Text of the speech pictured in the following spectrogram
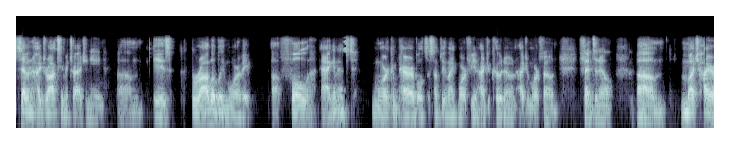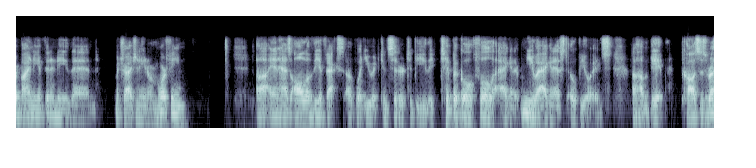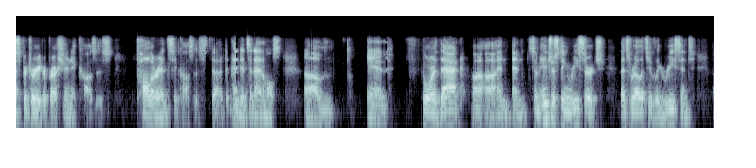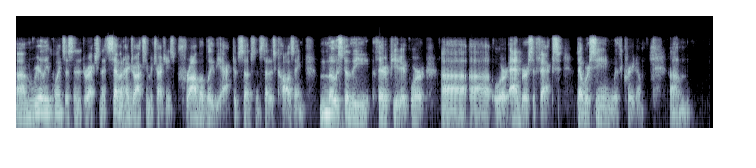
7-hydroxymitragynine um, is probably more of a, a, full agonist, more comparable to something like morphine, hydrocodone, hydromorphone, fentanyl. Um, much higher binding affinity than mitragynine or morphine uh, and has all of the effects of what you would consider to be the typical full mu agonist opioids. Um, it causes respiratory depression, it causes tolerance, it causes uh, dependence in animals. Um, and for that, uh, uh, and, and some interesting research that's relatively recent um, really points us in the direction that 7-hydroxymitragynine is probably the active substance that is causing most of the therapeutic or uh, uh, or adverse effects that we're seeing with kratom. Um,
